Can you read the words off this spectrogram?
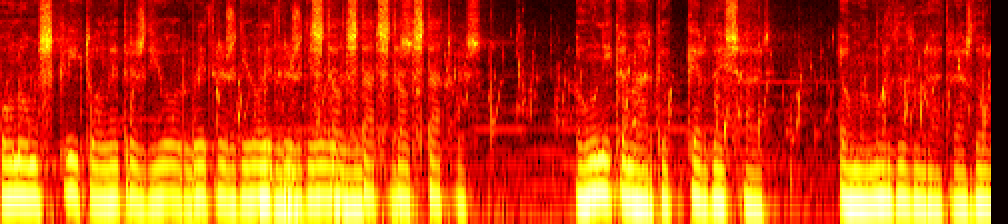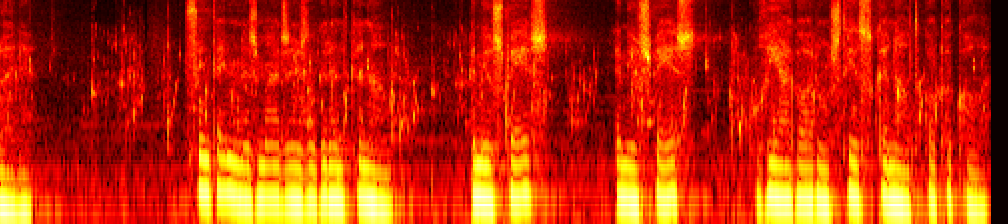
ou nome escrito a letras de ouro, letras de ouro, letras de ouro, de estátuas, de estátuas. A única marca que quero deixar é uma mordedura atrás da orelha. Sentei-me nas margens do grande canal. A meus pés, a meus pés, corria agora um extenso canal de Coca-Cola.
